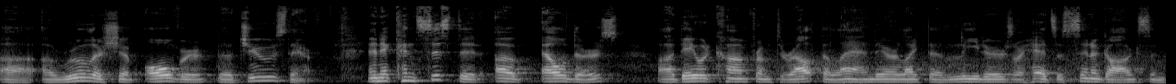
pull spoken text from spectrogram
uh, a rulership over the Jews there. And it consisted of elders uh, they would come from throughout the land. They are like the leaders or heads of synagogues and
